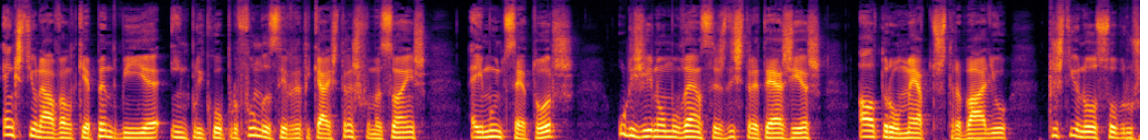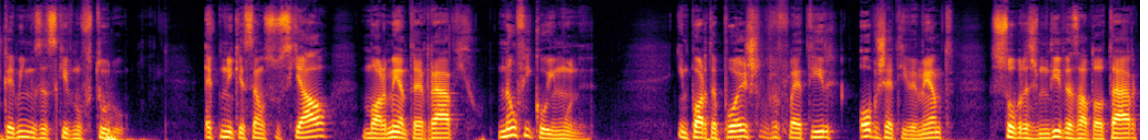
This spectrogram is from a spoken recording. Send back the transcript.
É inquestionável que a pandemia implicou profundas e radicais transformações em muitos setores, originou mudanças de estratégias, alterou métodos de trabalho, questionou sobre os caminhos a seguir no futuro. A comunicação social, mormente a rádio, não ficou imune. Importa, pois, refletir objetivamente sobre as medidas a adotar,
